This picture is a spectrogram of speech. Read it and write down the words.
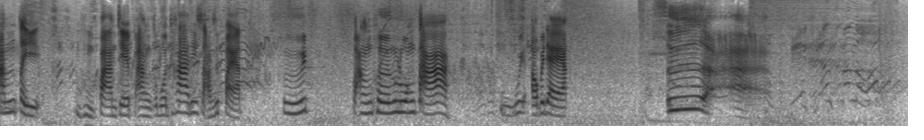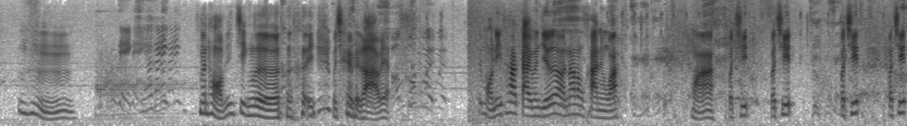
อันติปานเจปังกระบวนท่าที่ 38เอ้ยปังเพลิงลวงตาอุ้ยเอาไปแดก มันหอมจริง ๆ เลยไม่ใช่เวลาเนี่ยไอหมอนี่ท่าไกลมันเยอะน่ารำคาญอย่างวะหมาประชิดประชิดประชิดประชิด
